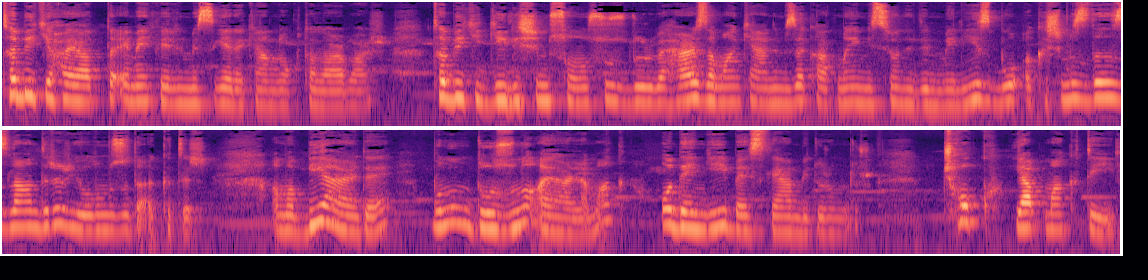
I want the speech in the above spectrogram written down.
Tabii ki hayatta emek verilmesi gereken noktalar var. Tabii ki gelişim sonsuzdur ve her zaman kendimize katmayı misyon edinmeliyiz. Bu akışımızı da hızlandırır, yolumuzu da akıtır. Ama bir yerde bunun dozunu ayarlamak o dengeyi besleyen bir durumdur. Çok yapmak değil,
